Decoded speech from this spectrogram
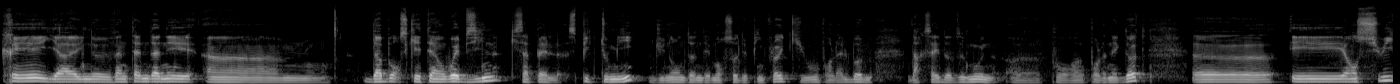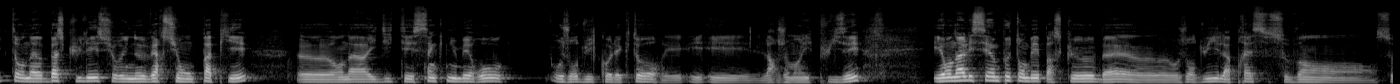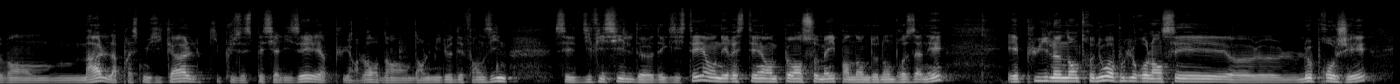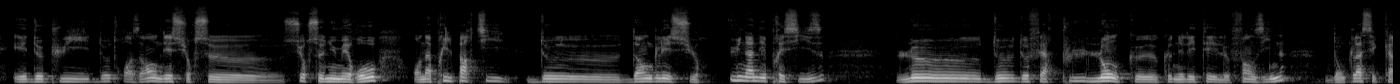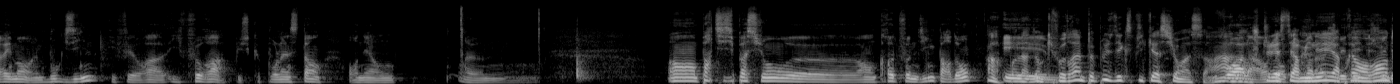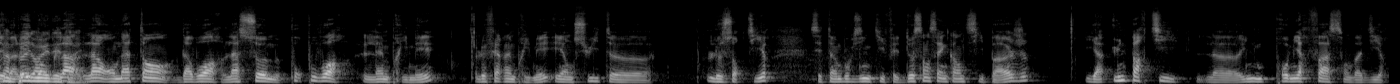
créé il y a une vingtaine d'années. D'abord, ce qui était un webzine qui s'appelle Speak to Me, du nom d'un des morceaux de Pink Floyd, qui ouvre l'album Dark Side of the Moon, euh, pour, pour l'anecdote. Euh, et ensuite, on a basculé sur une version papier. Euh, on a édité cinq numéros, aujourd'hui collector et, et- et largement épuisés. Et on a laissé un peu tomber parce que ben, euh, aujourd'hui, la presse se vend, mal, la presse musicale, qui plus est spécialisée. Puis alors, dans, le milieu des fanzines, c'est difficile de- d'exister. On est resté un peu en sommeil pendant de nombreuses années. Et puis l'un d'entre nous a voulu relancer euh, le projet. Et depuis 2-3 ans, on est sur ce, sur ce numéro. On a pris le parti d'anglais sur une année précise, le, de, de faire plus long que, que ne l'était le fanzine. Donc là, c'est carrément un bookzine. Il fera, il fera puisque pour l'instant, on est en, euh, en participation, euh, en crowdfunding, pardon. Ah, Et- voilà, donc il faudra un peu plus d'explications à ça. hein. voilà, Alors, je te laisse donc, terminer, voilà, après on rentre un peu dans les là, détails. Là, on attend d'avoir la somme pour pouvoir l'imprimer, le faire imprimer et ensuite euh, le sortir. C'est un bookzine qui fait 256 pages. Il y a une partie, la- une première face, on va dire,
